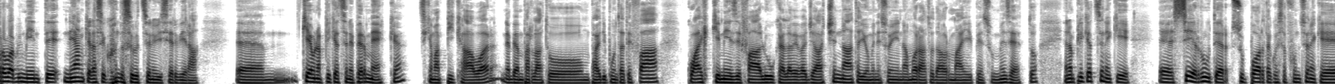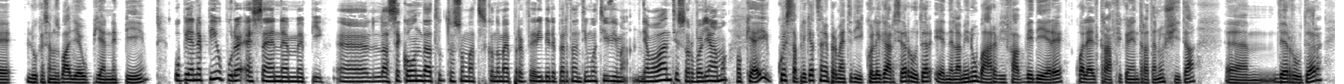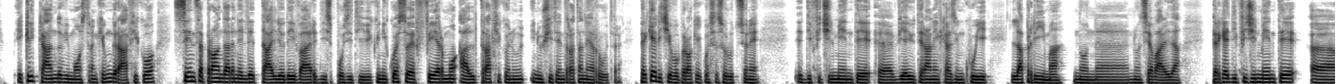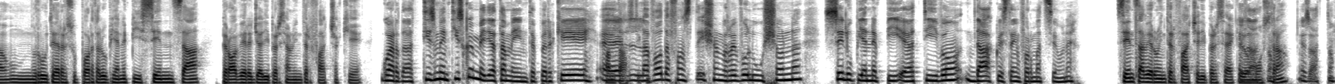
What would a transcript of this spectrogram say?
probabilmente neanche la seconda soluzione vi servirà, ehm, che è un'applicazione per Mac, si chiama Peak Hour, ne abbiamo parlato un paio di puntate fa, qualche mese fa Luca l'aveva già accennata, io me ne sono innamorato da ormai penso un mesetto, è un'applicazione che eh, se il router supporta questa funzione che Luca se non sbaglio è UPnP UPnP oppure SNMP eh, la seconda tutto sommato secondo me è preferibile per tanti motivi ma andiamo avanti sorvoliamo ok questa applicazione permette di collegarsi al router e nella menu bar vi fa vedere qual è il traffico in entrata e in uscita ehm, del router e cliccando vi mostra anche un grafico senza però andare nel dettaglio dei vari dispositivi. Quindi questo è fermo al traffico in, in uscita e entrata nel router. Perché dicevo però che questa soluzione eh, difficilmente eh, vi aiuterà nel caso in cui la prima non, eh, non sia valida? Perché difficilmente uh, un router supporta l'UPnP senza però avere già di per sé un'interfaccia che Guarda, ti smentisco immediatamente perché eh, la Vodafone Station Revolution, se l'UPnP è attivo, dà questa informazione. Senza avere un'interfaccia di per sé che esatto, lo mostra? Esatto.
